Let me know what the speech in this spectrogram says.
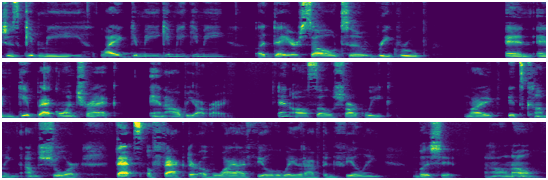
just give me like, give me, give me, give me a day or so to regroup and, and get back on track and I'll be all right. And also Shark Week, like it's coming, I'm sure. That's a factor of why I feel the way that I've been feeling. But shit, I don't know.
